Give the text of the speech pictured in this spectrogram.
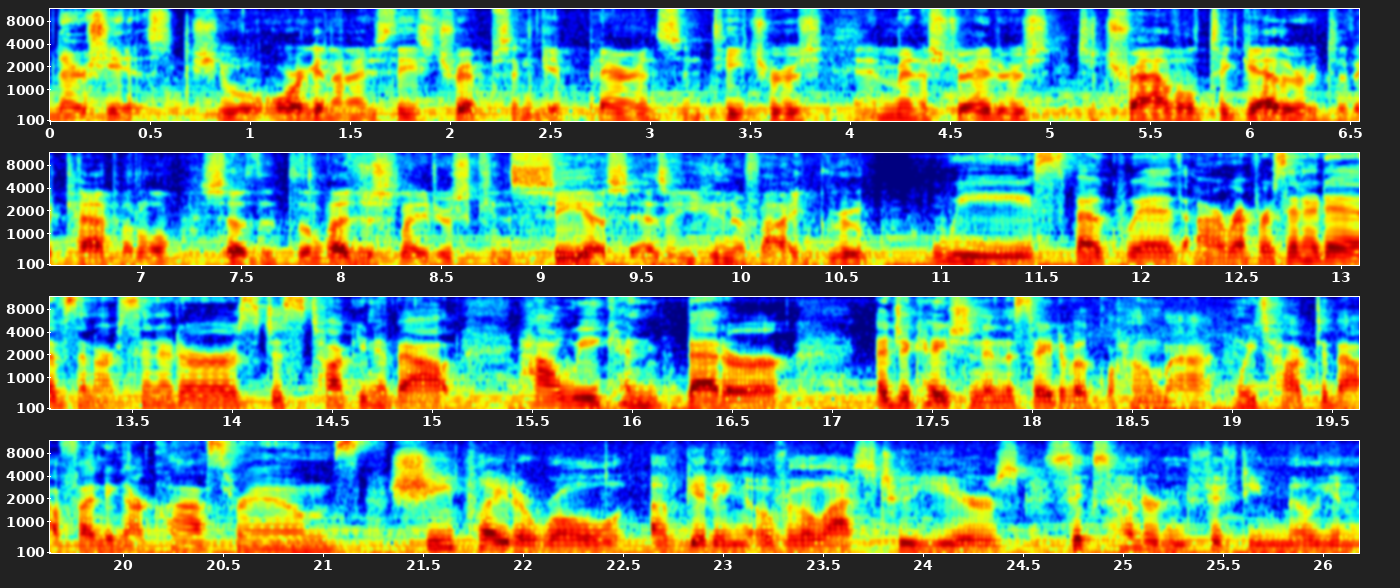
there she is. She will organize these trips and get parents and teachers and administrators to travel together to the Capitol so that the legislators can see us as a unified group. We spoke with our representatives and our senators just talking about how we can better education in the state of Oklahoma. We talked about funding our classrooms. She played a role of getting, over the last two years, $650 million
